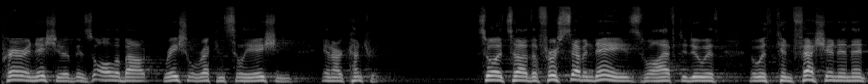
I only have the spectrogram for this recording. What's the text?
Prayer Initiative is all about racial reconciliation in our country. So it's uh, the first seven days will have to do with, with confession, and then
